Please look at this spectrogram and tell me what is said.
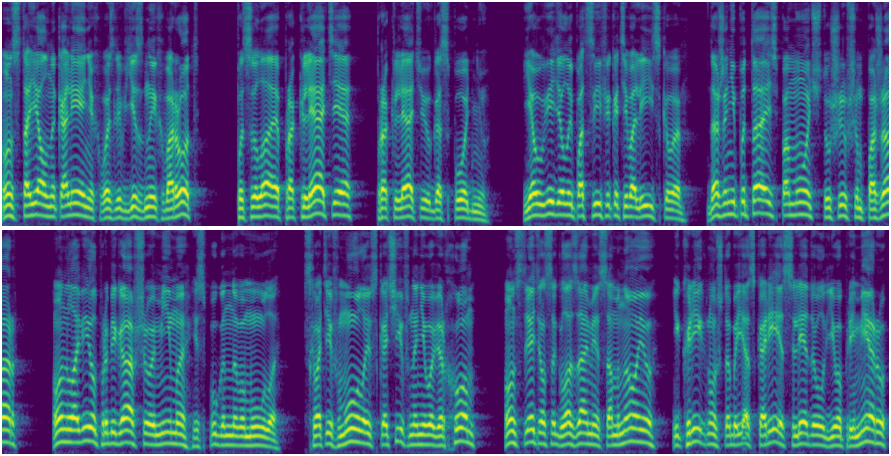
Он стоял на коленях возле въездных ворот, посылая проклятие проклятию Господню. Я увидел и Пацифика Тивалийского. Даже не пытаясь помочь тушившим пожар, он ловил пробегавшего мимо испуганного мула. Схватив мула и вскочив на него верхом, он встретился глазами со мною и крикнул, чтобы я скорее следовал его примеру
